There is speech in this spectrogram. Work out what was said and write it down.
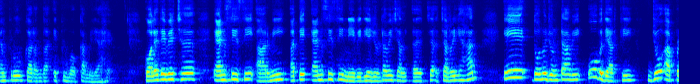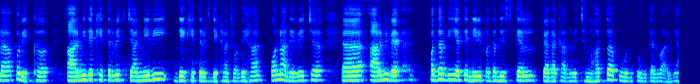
ਇੰਪਰੂਵ ਕਰਨ ਦਾ ਇੱਕ ਮੌਕਾ ਮਿਲਿਆ ਹੈ। ਕਾਲਜ ਦੇ ਵਿੱਚ ਐਨਸੀਸੀ ਆਰਮੀ ਅਤੇ ਐਨਸੀਸੀ ਨੇਵੀ ਦੀਆਂ ਯੂਨਿਟਾਂ ਵੀ ਚੱਲ ਚ- ਚੱਲ ਰਹੀਆਂ ਹਨ। ਇਹ ਦੋਨੋਂ ਯੂਨਿਟਾਂ ਵੀ ਉਹ ਵਿਦਿਆਰਥੀ ਜੋ ਆਪਣਾ ਭਵਿੱਖ ਆਰਮੀ ਦੇ ਖੇਤਰ ਵਿੱਚ ਜਾਂ ਨੇਵੀ ਦੇ ਖੇਤਰ ਵਿੱਚ ਦੇਖਣਾ ਚਾਹੁੰਦੇ ਹਨ। ਉਹਨਾਂ ਦੇ ਵਿੱਚ ਆਰਮੀ ਬੈ- ਪੱਧਰ ਦੀ ਅਤੇ ਨੇਵੀ ਪੱਧਰ ਦੀ ਸਕਿੱਲ ਪੈਦਾ ਕਰਨ ਵਿੱਚ ਮਹੱਤਵਪੂਰਨ ਭੂਮਿਕਾ ਨਿਭਾ ਰਹੀਆਂ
